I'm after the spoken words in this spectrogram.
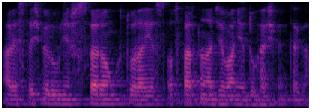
ale jesteśmy również sferą, która jest otwarta na działanie Ducha Świętego.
